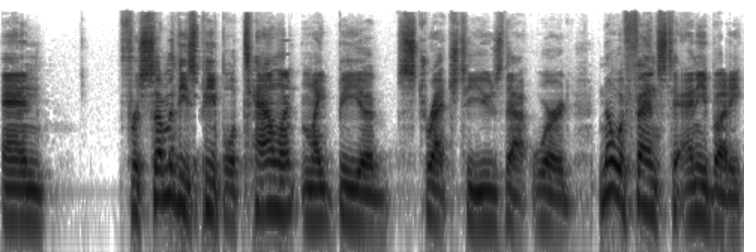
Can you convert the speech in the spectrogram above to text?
And for some of these people, talent might be a stretch to use that word. No offense to anybody,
